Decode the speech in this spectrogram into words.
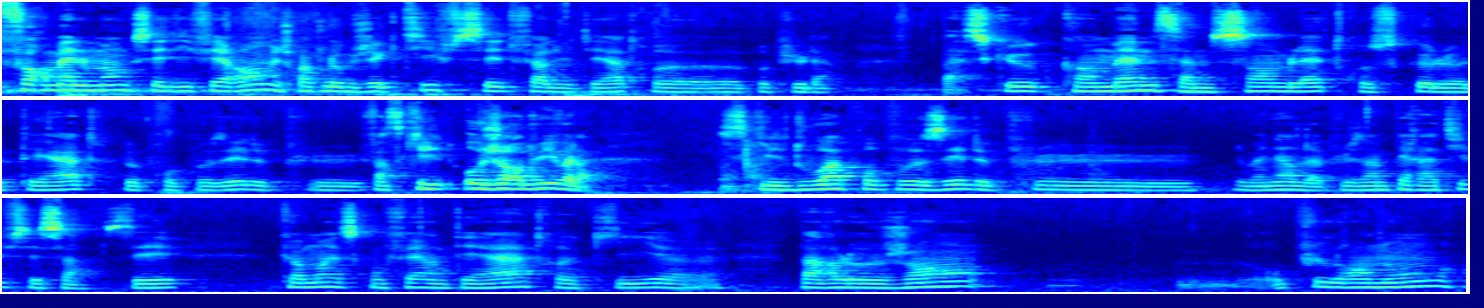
formellement que c'est différent, mais je crois que l'objectif, c'est de faire du théâtre euh, populaire. Parce que quand même, ça me semble être ce que le théâtre peut proposer de plus... Enfin, ce qu'il... Aujourd'hui, voilà ce qu'il doit proposer de plus de manière de la plus impérative c'est ça c'est comment est-ce qu'on fait un théâtre qui euh, parle aux gens au plus grand nombre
